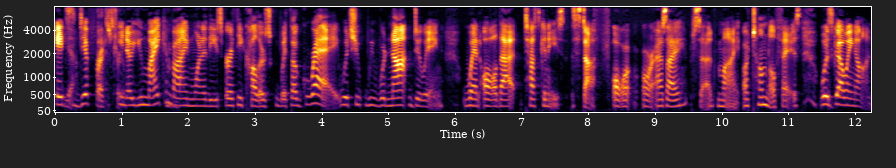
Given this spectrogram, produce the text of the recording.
it's yeah, different. You know, you might mm-hmm. combine one of these earthy colors with a gray, which you, we were not doing when all that Tuscany stuff, or or as I said, my autumnal phase was going on.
